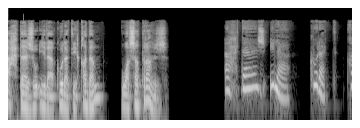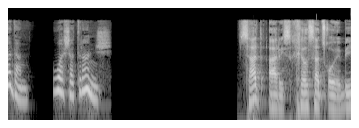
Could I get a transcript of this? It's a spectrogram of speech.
أحتاج إلى كرة قدم وشطرنج أحتاج إلى كرة قدم وشطرنج. სად არის ხელსაწყოები?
